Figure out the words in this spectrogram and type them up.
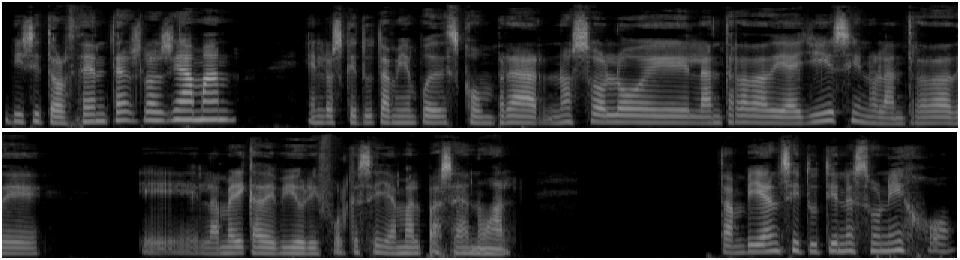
visitor centers los llaman, en los que tú también puedes comprar no solo eh, la entrada de allí, sino la entrada de eh, la América de Beautiful, que se llama el pase anual. También si tú tienes un hijo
